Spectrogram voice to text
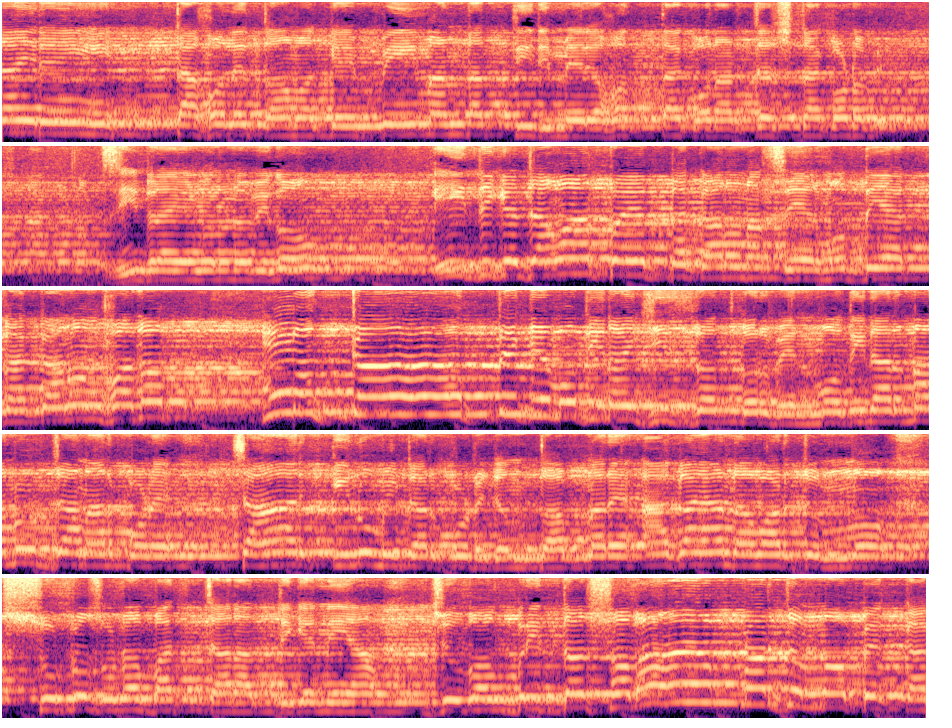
যাই রে, তাহলে তো আমাকে বেঈমানরা তীর মেরে চেষ্টা করবে। জিব্রাইল বলেন নবী গো এই দিকে যাওয়ার কয়েকটা কারণ আছে, এর মধ্যে একটা কারণ হলো মক্কা থেকে মদিনায় হিজরত করবেন। মদিনার মানুষ জানার পরে চার কিলোমিটার পর্যন্ত আপনারে আগায়া নেওয়ার জন্য ছোট ছোট বাচ্চারা থেকে নিয়ে যুবক, বৃদ্ধ সবাই আপনার জন্য অপেক্ষা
